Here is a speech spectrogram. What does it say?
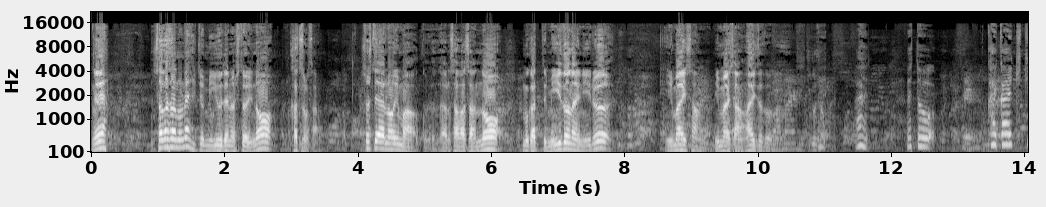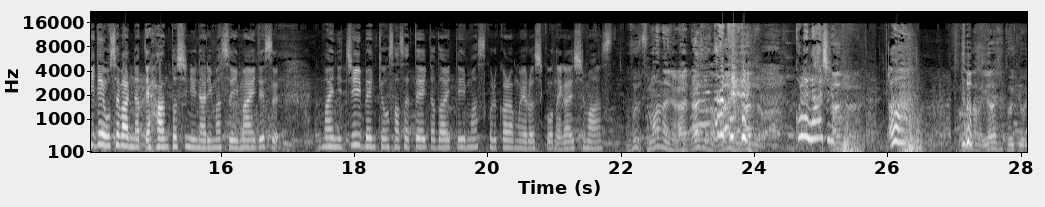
ね。佐賀さんのね、一応右腕の一人の勝野さん。そしてあの、今、あの佐賀さんの向かって右隣にいる今井さん。今井さん。はい、じゃあどうぞ。はい。えっと、開会危機でお世話になって半年になります今井です。毎日勉強させていただいています。これからもよろしくお願いします。それつまんないじゃん。ララジオだ ラジオ、ラジオ。これラジオラジオ。あそんななんかいやらしい吐息をい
